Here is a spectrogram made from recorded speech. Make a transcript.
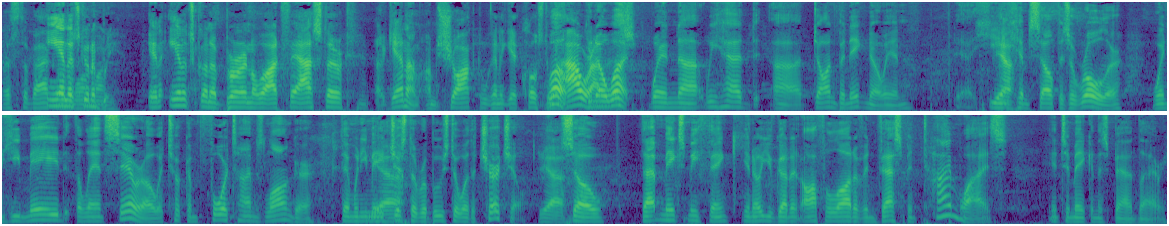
Less tobacco, and it's going to money. And, and it's going to burn a lot faster. Again, I'm, I'm shocked we're going to get close to Well, an hour. you know what? this. When uh, we had uh, Don Benigno in, uh, he Yeah. himself is a roller. When he made the Lancero, it took him four times longer than when he made Yeah. just the Robusto or the Churchill. Yeah. So that makes me think, you know, you've got an awful lot of investment time wise into making this bad Larry.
